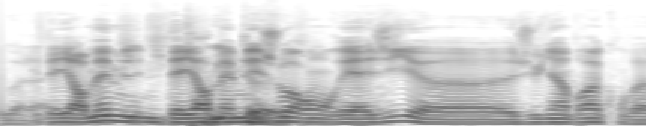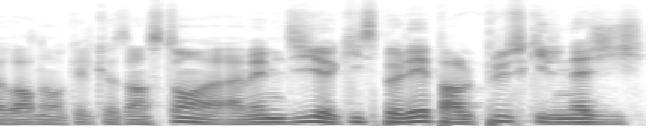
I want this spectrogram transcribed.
voilà. D'ailleurs, même, d'ailleurs, même les joueurs ont réagi. Euh, Julien Brun, qu'on va voir dans quelques instants, a même dit qui se pelait parle plus qu'il n'agit.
